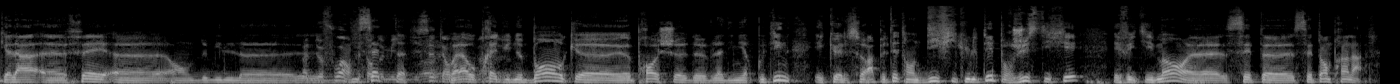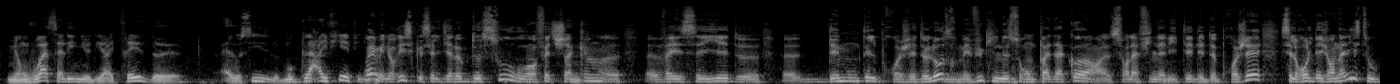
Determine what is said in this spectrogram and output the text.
qu'elle a euh, fait euh, en 2017, Bah, deux fois, en fait, en 2017 et en voilà, 2022. auprès d'une banque euh, proche de Vladimir Poutine, et qu'elle sera peut-être en difficulté pour justifier effectivement euh, cet, euh, cet emprunt-là. Mais on voit sa ligne directrice de, elle aussi, le mot clarifié finalement. Oui, mais le risque, c'est le dialogue de sourds où en fait chacun euh, euh, va essayer de euh, démonter le projet de l'autre, mais vu qu'ils ne seront pas d'accord sur la finalité des deux projets, c'est le rôle des journalistes où,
